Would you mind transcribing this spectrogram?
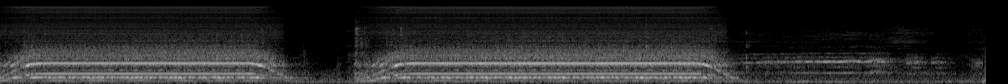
Ooh.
